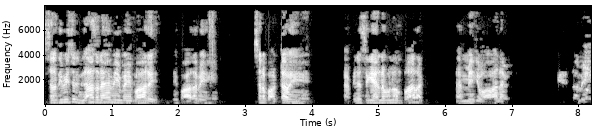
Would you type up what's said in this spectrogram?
ඉස්සර තිබිච්ච නිදහස නැහැ මේ මේ පාරේ. මේ පාර මේ ඉස්සර පට්ට මේ හැපිනස් එක යන්න පුළුවන් පාරක්. දැන් මේකේ වාහන වෙනවා මේ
